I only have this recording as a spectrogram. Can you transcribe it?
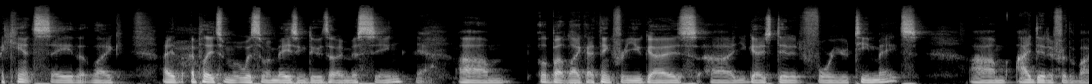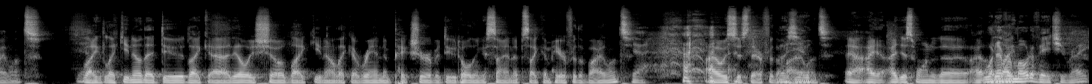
I can't say that like I, I played some with some amazing dudes that I miss seeing. Yeah. Um, but like I think for you guys, uh, you guys did it for your teammates. Um, I did it for the violence. Yeah. Like, like you know that dude. Like uh, they always showed like you know like a random picture of a dude holding a sign up. It's like I'm here for the violence. Yeah, I was just there for the violence. You? Yeah, I, I just wanted to. I, Whatever like, motivates you, right?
